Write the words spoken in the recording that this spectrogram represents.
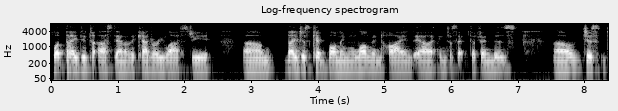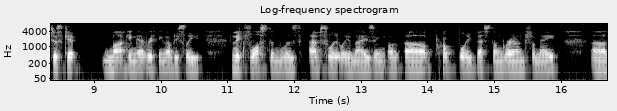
what they did to us down at the Cattery last year. Um, they just kept bombing long and high, and our intercept defenders um, just just kept marking everything. Obviously, Nick Vlastuin was absolutely amazing, uh, probably best on ground for me. Uh,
